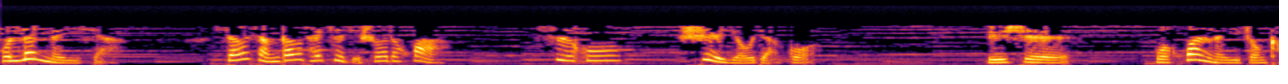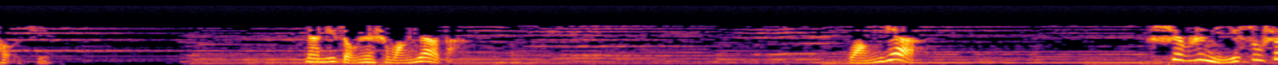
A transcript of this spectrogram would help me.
我愣了一下，想想刚才自己说的话，似乎是有点过，于是。我换了一种口气，那你总认识王燕吧？王艳是不是你一宿舍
